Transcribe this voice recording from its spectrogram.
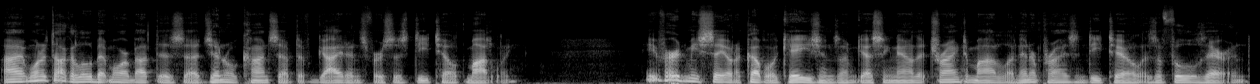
I want to talk a little bit more about this uh, general concept of guidance versus detailed modeling. You've heard me say on a couple occasions, I'm guessing now, that trying to model an enterprise in detail is a fool's errand.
